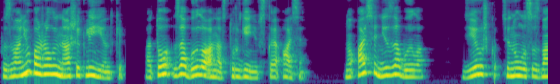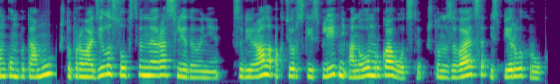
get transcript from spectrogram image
"Позвоню, пожалуй, нашей клиентке. А то забыла она Стургеневская Ася. Но Ася не забыла. Девушка тянула со звонком потому, что проводила собственное расследование, собирала актерские сплетни о новом руководстве, что называется, из первых рук.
